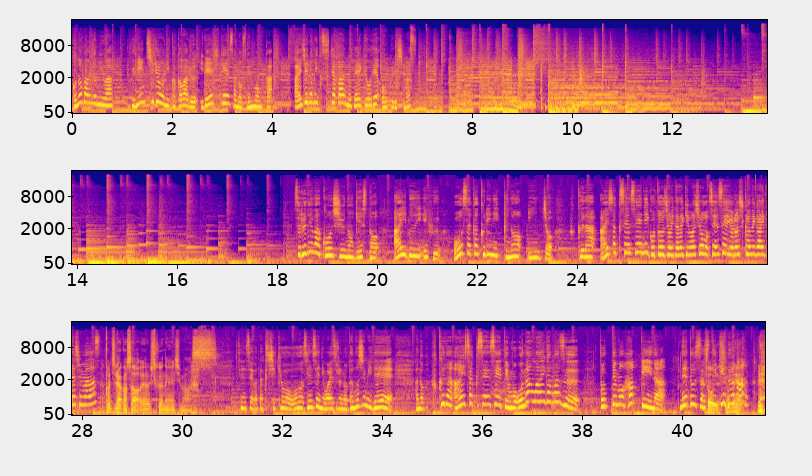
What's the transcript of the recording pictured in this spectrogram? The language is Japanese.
この番組は不妊治療に関わる遺伝子検査の専門家アイジェノミクスジャパンの提供でお送りしますそれでは今週のゲスト IVF 大阪クリニックの院長福田愛作先生にご登場いただきましょう。先生よろしくお願いいたします。こちらこそよろしくお願いします。先生私今日先生にお会いするの楽しみであの福田愛作先生っていうもうお名前がまずとってもハッピーなね、トシさん素敵な、ねね、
